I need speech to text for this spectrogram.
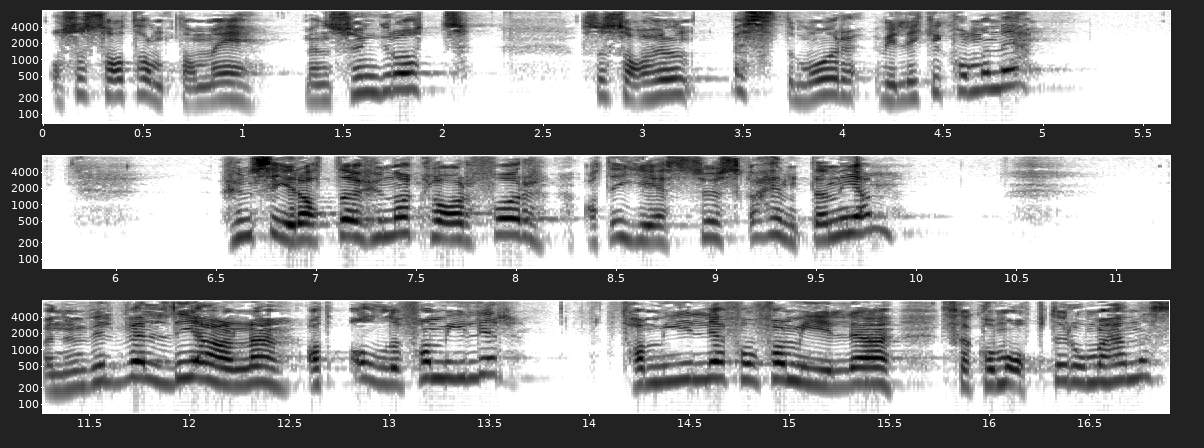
Og så sa tanta mi, mens hun gråt, så sa hun, 'Bestemor vil ikke komme ned.' Hun sier at hun er klar for at Jesus skal hente henne hjem. Men hun vil veldig gjerne at alle familier, familie for familie, skal komme opp til rommet hennes.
